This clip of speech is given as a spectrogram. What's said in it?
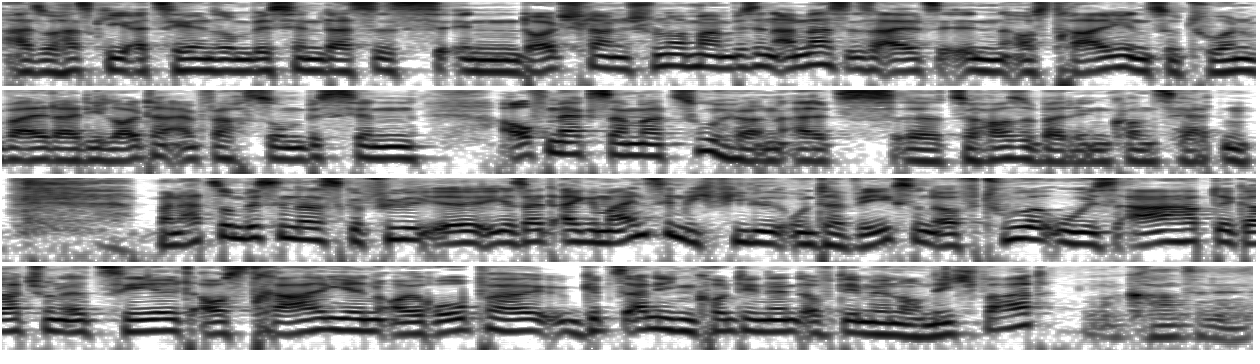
Also Husky erzählen so ein bisschen, dass es in Deutschland schon noch mal ein bisschen anders ist als in Australien zu touren, weil da die Leute einfach so ein bisschen aufmerksamer zuhören als äh, zu Hause bei den Konzerten. Man hat so ein bisschen das Gefühl, ihr seid allgemein ziemlich viel unterwegs und auf Tour. USA habt ihr gerade schon erzählt, Australien, Europa. Gibt es eigentlich einen Kontinent, auf dem ihr noch nicht wart? What continent?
